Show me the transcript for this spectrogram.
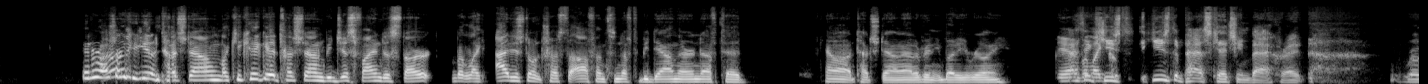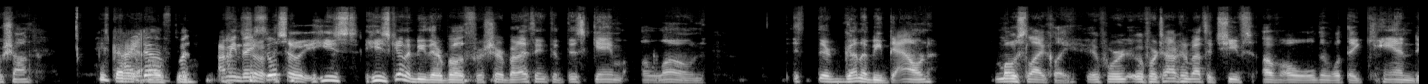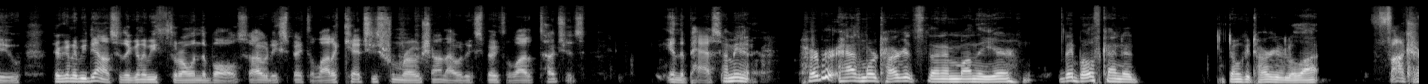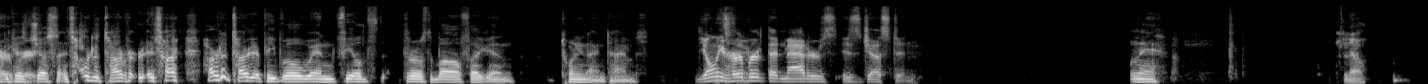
And don't could he- get a touchdown. Like he could get a touchdown and be just fine to start. But like I just don't trust the offense enough to be down there enough to count on a touchdown out of anybody really. yeah, I think like he's he's the pass catching back, right? Roschon. He's better kind of. But. I mean, they so, still so he's he's going to be there both for sure. But I think that this game alone, it, they're going to be down most likely. If we're if we're talking about the Chiefs of old and what they can do, they're going to be down. So they're going to be throwing the ball. So I would expect a lot of catches from Roschon. I would expect a lot of touches in the passing. I mean, game. Herbert has more targets than him on the year. They both kind of don't get targeted a lot fuck Herbert. because Justin. It's hard to target. It's hard hard to target people when Fields throws the ball fucking twenty nine times. the only That's fair. Herbert that matters is Justin. Nah. no,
